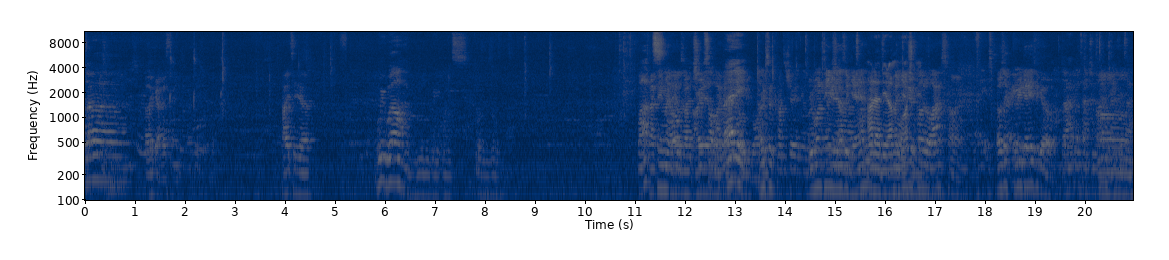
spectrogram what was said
Uh, guys. Thanks. I appreciate it. Hi Tia. we will have meet and greet once. Can I But paint my nails? Are Chiefs you all like the that? way. It'll be I boring. look so concentrated on You want to paint your nails again? I know, dude. I've I been gave watching you a color last time. That was like three days ago. Um,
